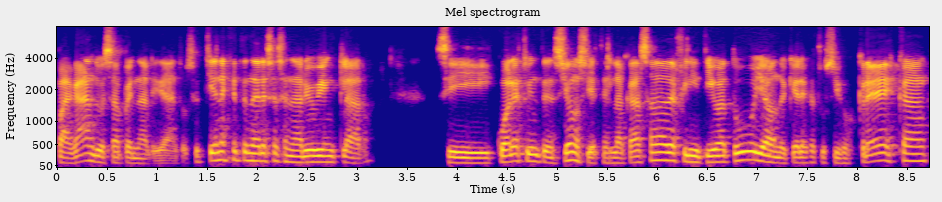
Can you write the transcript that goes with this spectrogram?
pagando esa penalidad. Entonces, tienes que tener ese escenario bien claro. Si, ¿Cuál es tu intención? Si esta es la casa definitiva tuya, donde quieres que tus hijos crezcan,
